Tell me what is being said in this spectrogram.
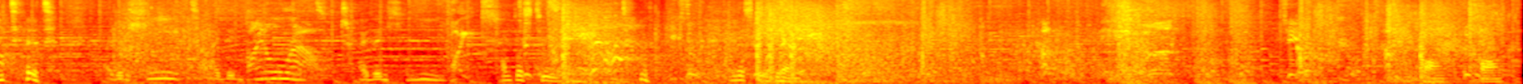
I did. I did heat. I did Final heat. round. I did heat. Fight. One plus two. Missed it again. Bonk, bonk.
